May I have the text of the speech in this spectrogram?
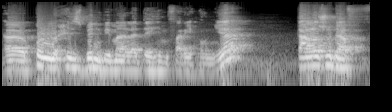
eh, kullu hizbin bima ladaihim farihun ya. Kalau sudah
